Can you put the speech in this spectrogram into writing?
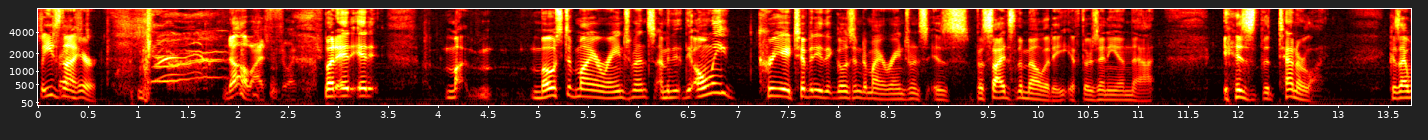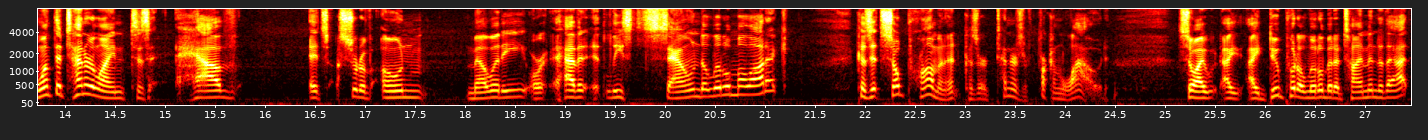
He's not here. No, I feel like but it, it my, most of my arrangements i mean the, the only creativity that goes into my arrangements is besides the melody if there's any in that is the tenor line. Because i want the tenor line to have its sort of own melody or have it at least sound a little melodic. Because it's so prominent because our tenors are fucking loud. So I, I i do put a little bit of time into that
